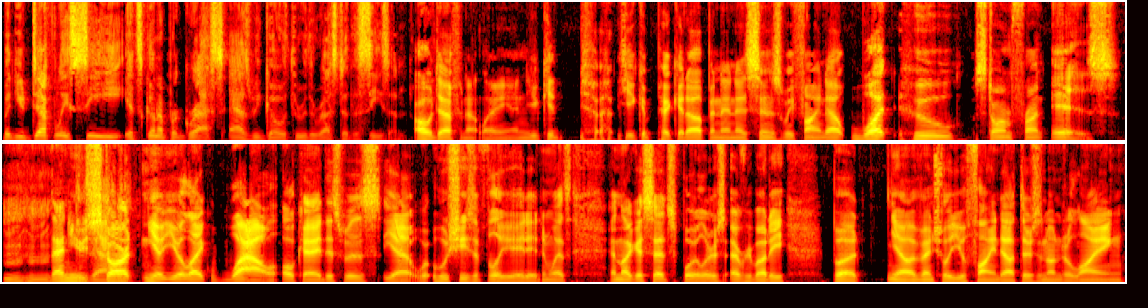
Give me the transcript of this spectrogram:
but you definitely see it's going to progress as we go through the rest of the season Oh, definitely. And you could you could pick it up and then as soon as we find out what who Stormfront is, mm-hmm. then you Exactly. start you know you're like, "Wow, okay, this was yeah, wh- who she's affiliated with." And like I said, spoilers everybody, but you know, eventually you'll find out there's an underlying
